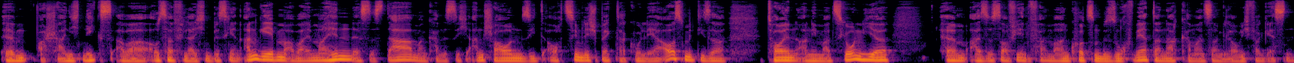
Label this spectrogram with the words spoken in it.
Ähm, wahrscheinlich nichts, aber außer vielleicht ein bisschen angeben, aber immerhin, es ist da, man kann es sich anschauen, sieht auch ziemlich spektakulär aus mit dieser tollen Animation hier. Ähm, also ist auf jeden Fall mal einen kurzen Besuch wert, danach kann man es dann, glaube ich, vergessen.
